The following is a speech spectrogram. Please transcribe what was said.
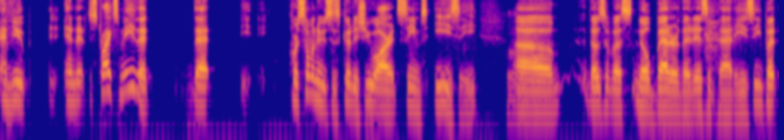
have you, and it strikes me that, that, of course, someone who's as good as you are, it seems easy. Um, those of us know better that it isn't that easy. But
